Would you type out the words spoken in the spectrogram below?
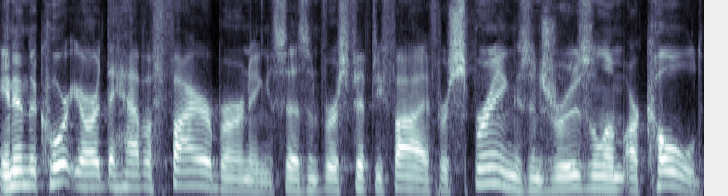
And in the courtyard, they have a fire burning, it says in verse 55. For springs in Jerusalem are cold,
